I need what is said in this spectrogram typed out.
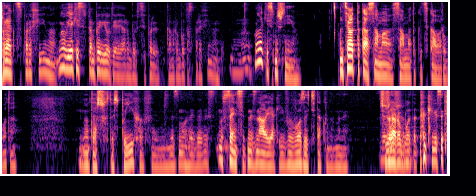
проект з парафіну. Ну, в якийсь там період я, я робив ці пере- там роботи з парафіном. Ну, такі смішні. І Ця от така сама, сама така цікава робота. Ну, теж хтось поїхав, і не змогли вивезти. Ну, в сенсі не знали, як її вивозити, так воно в мене. Чужа Залишили? робота, так і висить.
